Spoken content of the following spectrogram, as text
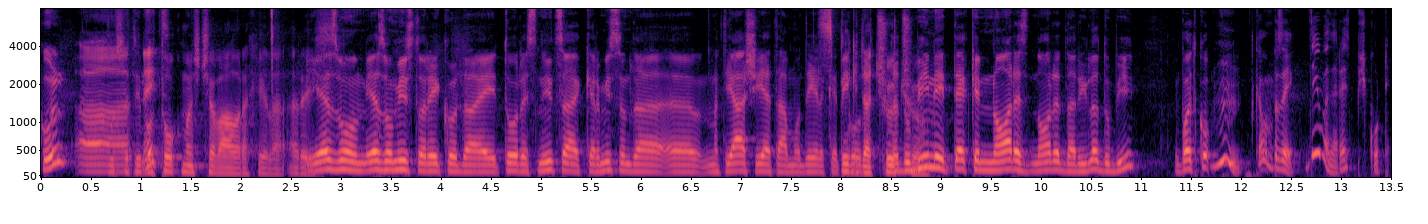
Cool. To se Uh, ti bo tok maščeval, Rahela. res. Jaz bom, jaz bom isto rekel, da je to resnica, ker mislim, da uh, Matjaš je ta model, ki tako- the truth. da dobi neke nore, nore darila. Dobi, in pa je tako, hm, kaj bom pa zdaj, zdaj bom naredil piškote.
